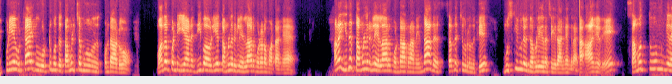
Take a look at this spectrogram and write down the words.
இப்படியே விட்டா இது ஒட்டுமொத்த தமிழ் சமூகம் கொண்டாடும். மத பண்டிகையான தீபாவளியை தமிழர்கள் எல்லாரும் கொண்டாட மாட்டாங்க. ஆனா இதை தமிழர்கள் எல்லாரும் கொண்டாடுறானே தான் அதை சதைச்சு விடுறதுக்கு முஸ்லிம்கள் கபலீகரம் செய்யறாங்கிறாங்க ஆகவே சமத்துவம்ங்கிற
